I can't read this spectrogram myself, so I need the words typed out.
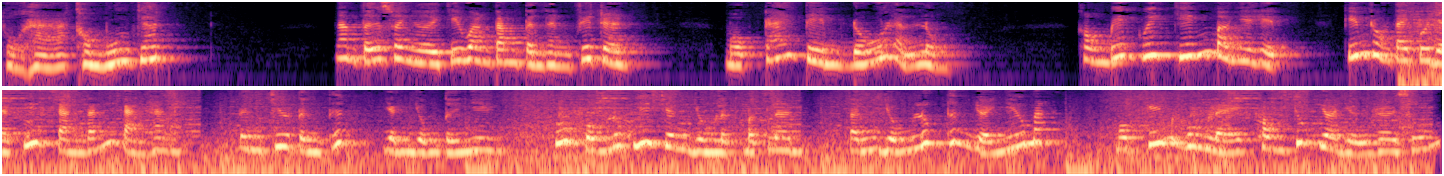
Thuộc hạ không muốn chết. Nam tử xoay người chỉ quan tâm tình hình phía trên. Một trái tim đủ lạnh lùng. Không biết quyết chiến bao nhiêu hiệp, kiếm trong tay cô già kiết càng đánh càng hăng, từng chiêu từng thức, vận dụng tự nhiên. Cuối cùng lúc dưới chân dùng lực bật lên, tận dụng lúc thức dậy nhíu mắt, một kiếm hung lệ không chút do dự rơi xuống.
